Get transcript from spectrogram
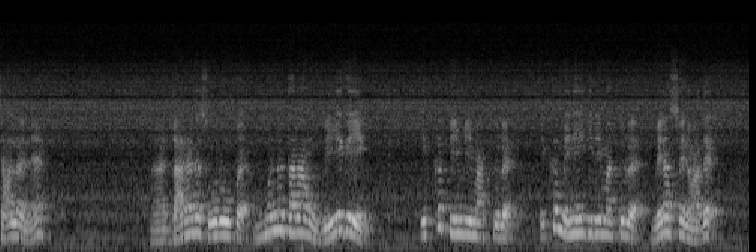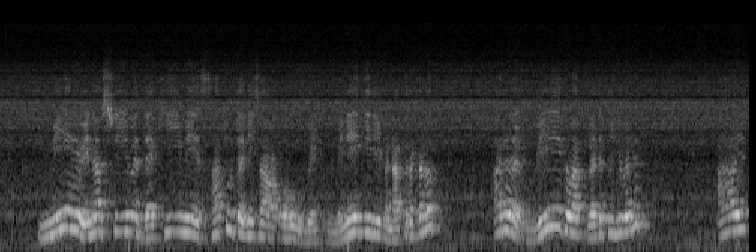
චලන, දරණ ස්වરૂප මොනතරම් වේගයෙන් එක පිම්බීමක් තුල එක මෙනෙහි කිරීමක් තුල වෙනස් වෙනවද? මේ වෙනස් වීම දැකීමේ සතුට නිසා ඔහු මෙනෙහි කිරීම නතර කළොත් අර වේගවත් වැඩපිළිවෙල ආයෙත්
